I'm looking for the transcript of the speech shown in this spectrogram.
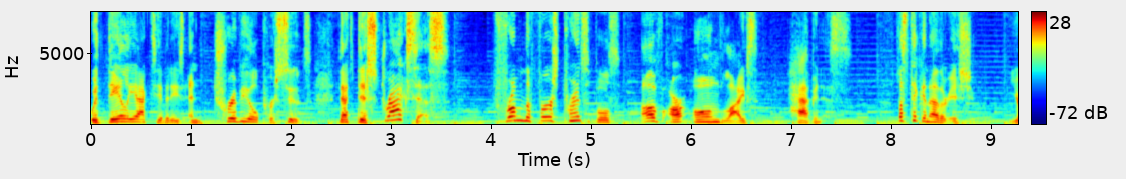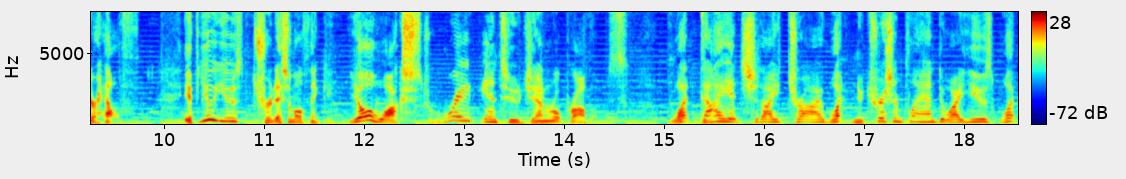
with daily activities and trivial pursuits that distracts us from the first principles of our own life's happiness. Let's take another issue your health. If you use traditional thinking, you'll walk straight into general problems. What diet should I try? What nutrition plan do I use? What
